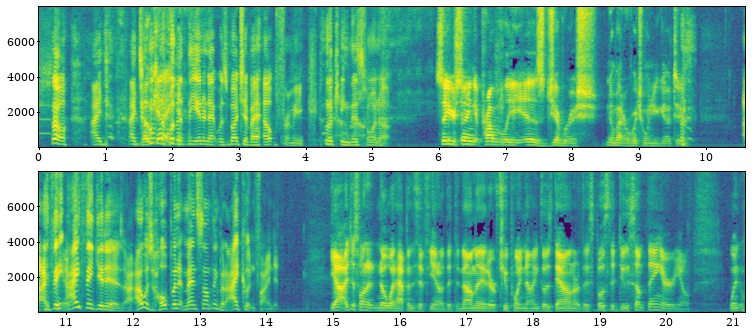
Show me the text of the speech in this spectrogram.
so I, I don't Okay. know that the internet was much of a help for me looking this one up. So you're saying it probably is gibberish, no matter which one you go to. I think I think it is. I, I was hoping it meant something, but I couldn't find it. Yeah, I just want to know what happens if you know the denominator of 2.9 goes down. Are they supposed to do something, or you know, when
